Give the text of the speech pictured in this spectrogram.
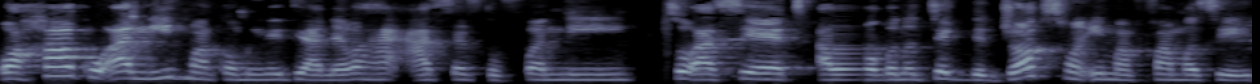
But how could I leave my community? I never had access to funding. So I said I was gonna take the drugs from in my pharmacy,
